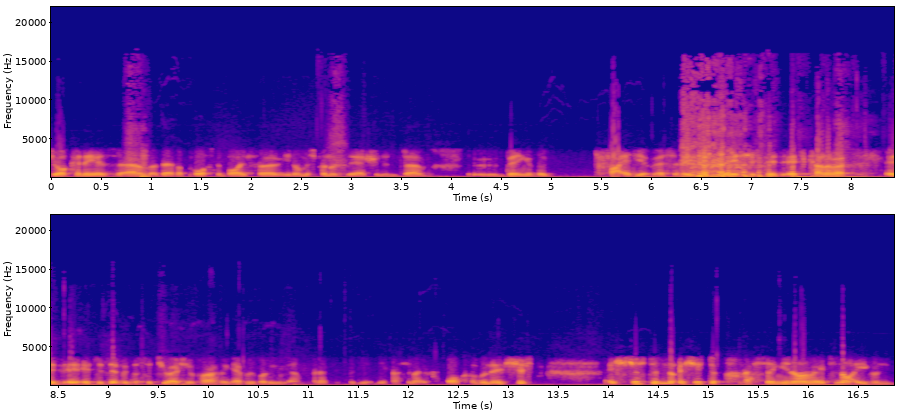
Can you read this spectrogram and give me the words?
Joe Kinnear is um, a bit of a poster boy for you know mispronunciation and um, being a big fat idiot. Basically, it's, it's just it, it's kind of a it, it, it's a difficult situation for I think everybody um, connected to the Newcastle United Football Club, and it's just it's just a, it's just depressing, you know. I mean, it's not even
